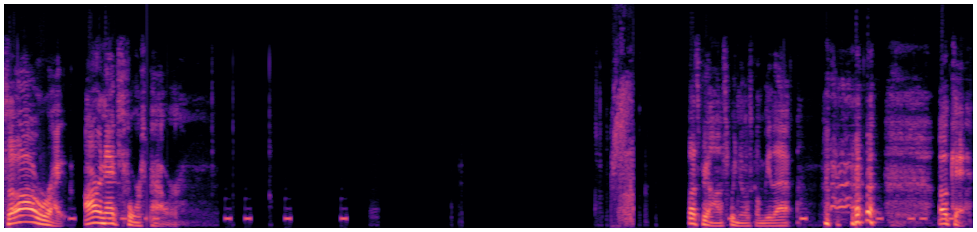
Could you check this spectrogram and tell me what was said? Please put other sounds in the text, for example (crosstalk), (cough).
So, alright, our next force power. Let's be honest, we know it's going to be that. (laughs) okay.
